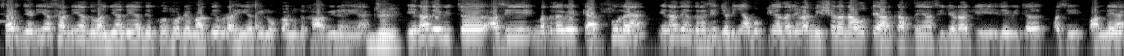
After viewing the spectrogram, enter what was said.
ਸਰ ਜਿਹੜੀਆਂ ਸਾਡੀਆਂ ਦਵਾਈਆਂ ਨੇ ਆ ਦੇਖੋ ਤੁਹਾਡੇ ਮਾਧਿਅਮ ਰਾਹੀਂ ਅਸੀਂ ਲੋਕਾਂ ਨੂੰ ਦਿਖਾ ਵੀ ਰਹੇ ਹਾਂ। ਇਹਨਾਂ ਦੇ ਵਿੱਚ ਅਸੀਂ ਮਤਲਬ ਇਹ ਕੈਪਸੂਲ ਹੈ ਇਹਨਾਂ ਦੇ ਅੰਦਰ ਅਸੀਂ ਜੜੀਆਂ ਬੂਟੀਆਂ ਦਾ ਜਿਹੜਾ ਮਿਸ਼ਰਣ ਹੈ ਉਹ ਤਿਆਰ ਕਰਦੇ ਹਾਂ ਅਸੀਂ ਜਿਹੜਾ ਕਿ ਇਹਦੇ ਵਿੱਚ ਅਸੀਂ ਪਾਉਂਦੇ ਆ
